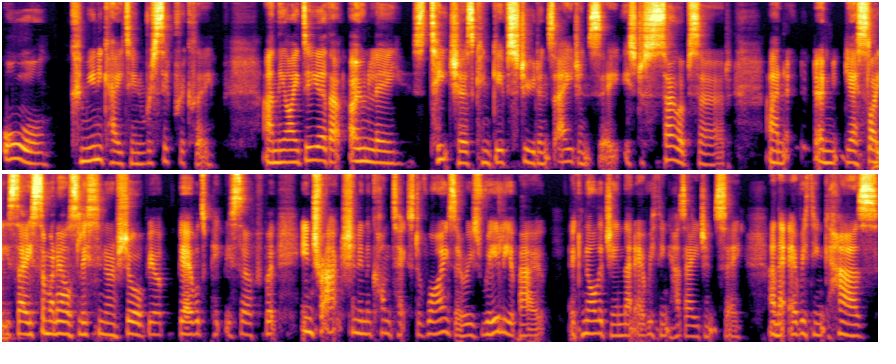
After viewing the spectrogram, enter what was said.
all communicating reciprocally. And the idea that only teachers can give students agency is just so absurd. And and yes, like you say, someone else listening, I'm sure, will be, be able to pick this up. But interaction in the context of Wiser is really about acknowledging that everything has agency and that everything has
